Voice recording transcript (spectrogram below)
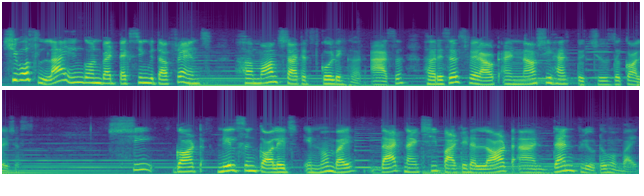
She was lying on bed texting with her friends. Her mom started scolding her as her results were out and now she has to choose the colleges. She got Nielsen College in Mumbai. That night she partied a lot and then flew to Mumbai.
